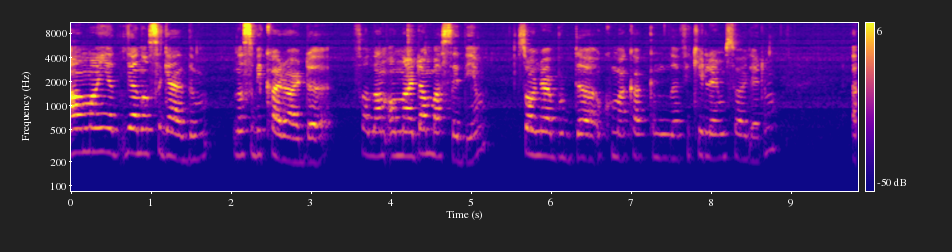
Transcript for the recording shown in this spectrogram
Almanya'ya nasıl geldim, nasıl bir karardı falan onlardan bahsedeyim. Sonra burada okumak hakkında fikirlerimi söylerim. Ee,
